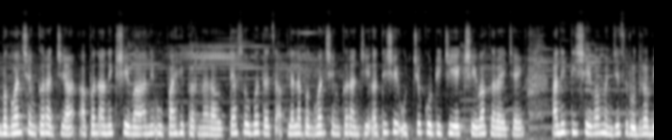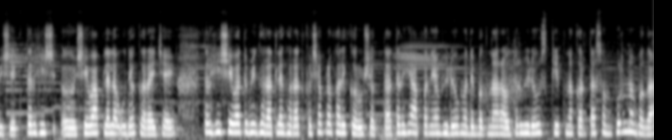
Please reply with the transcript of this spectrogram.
भगवान शंकराच्या आपण अनेक सेवा आणि उपाय हे करणार आहोत. त्यासोबतच आपल्याला भगवान शंकरांची अतिशय उच्च कोटीची एक सेवा करायची आहे आणि ती सेवा म्हणजेच रुद्राभिषेक. तर ही श- सेवा आपल्याला उद्या करायची आहे. तर ही सेवा तुम्ही घरातल्या घरात कशा प्रकारे करू शकता तर हे आपण या व्हिडिओमध्ये बघणार आहोत. तर व्हिडिओ स्किप न करता संपूर्ण बघा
